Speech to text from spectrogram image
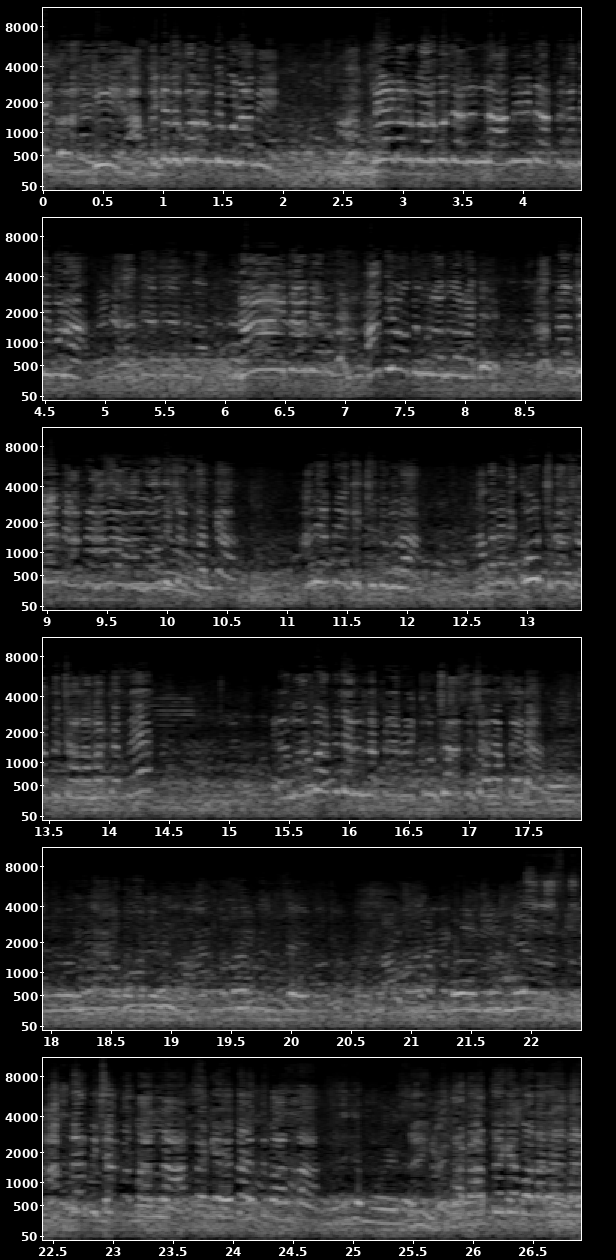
এই কি আপনাকে তো কোরআন দিব না আমি। আপনি এটার মর্ম জানেন না, আমি এটা আপনাকে দিব না। না, এটা আমি আর হাদিয়াও দিব না আমি ওনাকে। আপনার যে আপনি আমার অভিযোগ আমি আপনাকে কিচ্ছু দেবো না। আবার এটা কোন সাহস আপনি চান আমার কাছে? এটা মর্ম আপনি জানেন না আপনি আপনি কোন আপনি এটা? আপনার বিচার আল্লাহ, আপনাকে হেদায়ত আল্লাহ। বলার আমার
